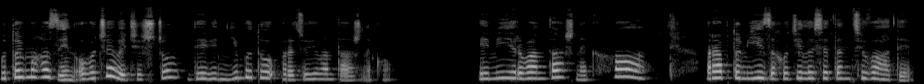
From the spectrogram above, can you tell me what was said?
У той магазин овочевий чи що, де він нібито працює вантажником. Емір вантажник, ха. Раптом їй захотілося танцювати.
